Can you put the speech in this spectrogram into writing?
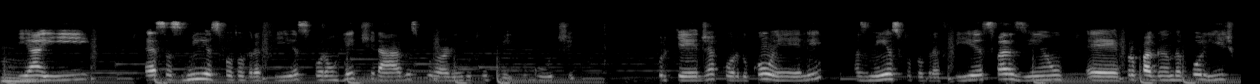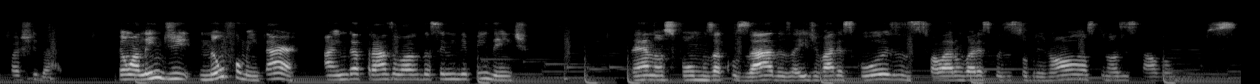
Hum. E aí essas minhas fotografias foram retiradas por ordem do prefeito Gucci porque, de acordo com ele, as minhas fotografias faziam é, propaganda político-partidária. Então, além de não fomentar, ainda traz ao lado da cena independente. Né? Nós fomos acusadas aí de várias coisas, falaram várias coisas sobre nós, que nós estávamos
